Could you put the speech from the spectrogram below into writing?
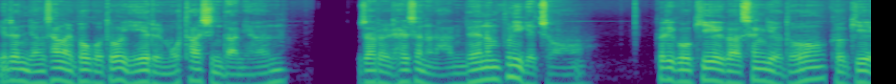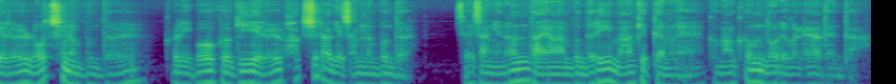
이런 영상을 보고도 이해를 못 하신다면 투자를 해서는 안 되는 분이겠죠. 그리고 기회가 생겨도 그 기회를 놓치는 분들 그리고 그 기회를 확실하게 잡는 분들 세상에는 다양한 분들이 많기 때문에 그만큼 노력을 해야 된다.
